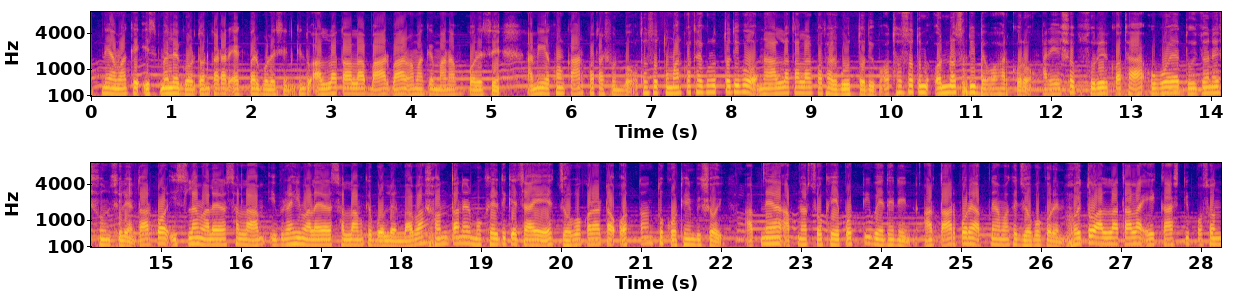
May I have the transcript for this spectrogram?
আপনি আমাকে ইসমাইলের গর্দন কাটার একবার বলেছেন, কিন্তু আল্লাহ তাআলা বারবার আমাকে মানা করেছে। আমি এখন কার কথা শুনব? অথচ তোমার কথায় গুরুত্ব দিব না আল্লাহ তাআলার কথা গুরুত্ব দিব? অথচ তুমি অন্য ছুরি ব্যবহার করো? আর এসব ছুরির কথা উভয়ে দুইজনে শুনছিলেন। তারপর ইসলাম আলাইসাল্লাম ইব্রাহিম আলাইসাল্লামকে বললেন, বাবা, সন্তানের মুখের দিকে চায়ে জব করাটা অত্যন্ত কঠিন বিষয়। আপনি আপনার চোখে পট্টি বেঁধে নিন, আর তারপরে আপনি আমাকে জব করেন। হয়তো আল্লাহ তাআলা এই কাজটি পছন্দ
